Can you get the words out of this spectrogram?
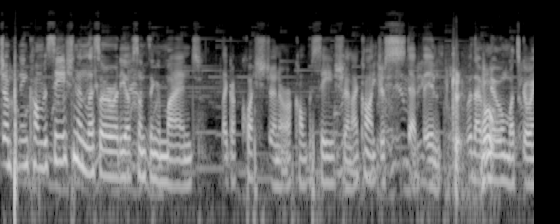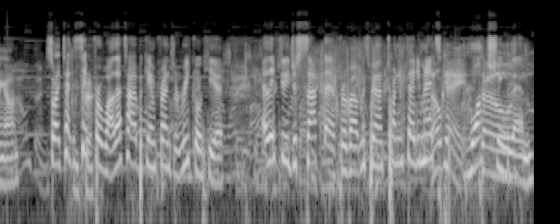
jumping in conversation unless I already have something in mind. Like a question or a conversation. I can't just step in Okay. without Well, knowing what's going on. So I tend to sit for a while. That's how I became friends with Rico here. I literally just sat there for about maybe around 20, 30 minutes Okay, watching so- them.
